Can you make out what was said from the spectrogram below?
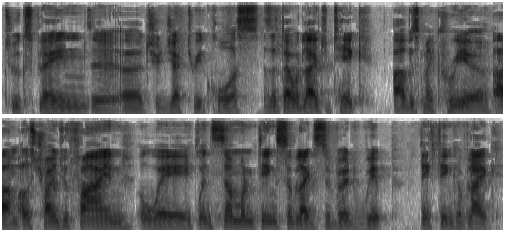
to explain the uh, trajectory course that I would like to take uh, with my career. Um, I was trying to find a way when someone thinks of like the word whip, they think of like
